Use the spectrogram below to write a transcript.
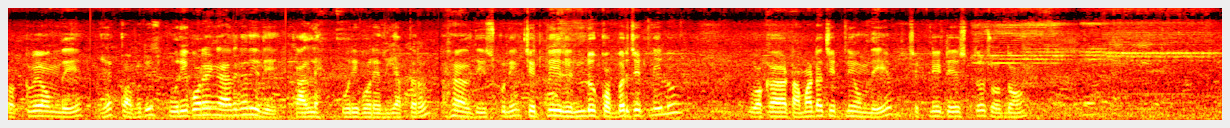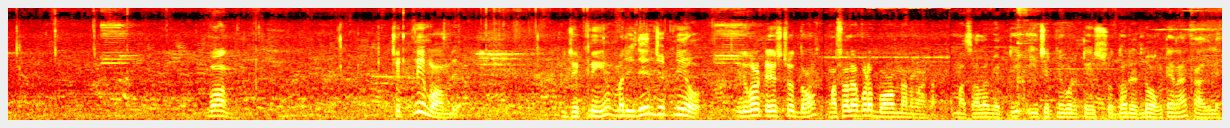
తక్కువే ఉంది. ఏ కొబ్బరి పూరి కూర ఏం కాదు కదా ఇది. కాదులే పూరి కూర ఎందుకు చేస్తారు? అది తీసుకుని చట్నీ రెండు కొబ్బరి చట్నీలు ఒక టమాటా చట్నీ ఉంది. చట్నీ టేస్ట్తో చూద్దాం. బాగుంది. చట్నీ బాగుంది. చట్నీ? మరి ఇదేం చట్నీయో? ఇది కూడా టేస్ట్ చూద్దాం. మసాలా కూడా బాగుంది అనమాట మసాలా పెట్టి ఈ చట్నీ కూడా టేస్ట్ చూద్దాం. రెండు ఒకటేనా? కాదులే.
